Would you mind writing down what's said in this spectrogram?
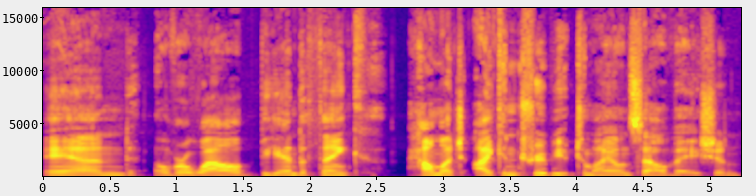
And over a while, began to think how much I contribute to my own salvation,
